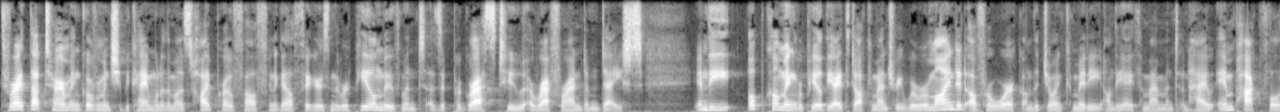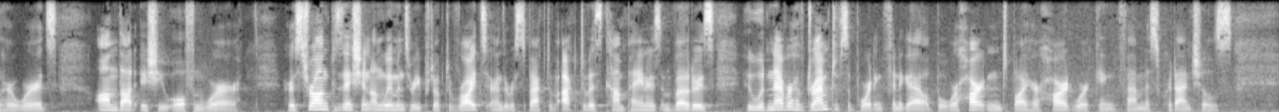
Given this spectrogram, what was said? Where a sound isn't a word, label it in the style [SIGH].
Throughout that term in government, she became one of the most high profile Fine Gael figures in the repeal movement as it progressed to a referendum date. In the upcoming Repeal the Eighth documentary, we're reminded of her work on the Joint Committee on the Eighth Amendment and how impactful her words on that issue often were. Her strong position on women's reproductive rights earned the respect of activists, campaigners, and voters who would never have dreamt of supporting Fine Gael but were heartened by her hard working feminist credentials.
